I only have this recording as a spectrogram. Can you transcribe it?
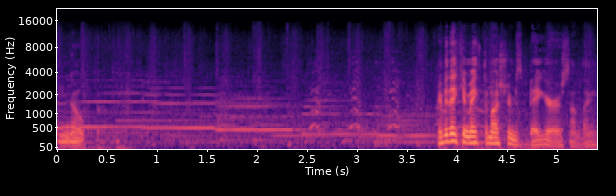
Nope. Maybe they can make the mushrooms bigger or something.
